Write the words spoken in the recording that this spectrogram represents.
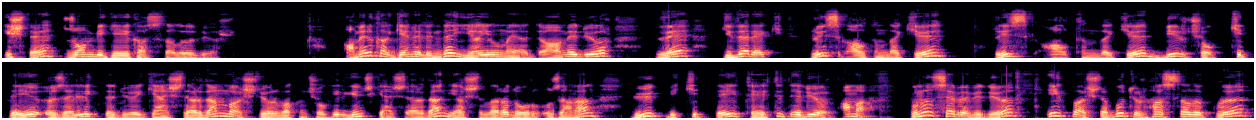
İşte zombi geyik hastalığı diyor. Amerika genelinde yayılmaya devam ediyor ve giderek risk altındaki risk altındaki birçok kitleyi özellikle diyor gençlerden başlıyor. Bakın çok ilginç gençlerden yaşlılara doğru uzanan büyük bir kitleyi tehdit ediyor. Ama bunun sebebi diyor ilk başta bu tür hastalıklı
